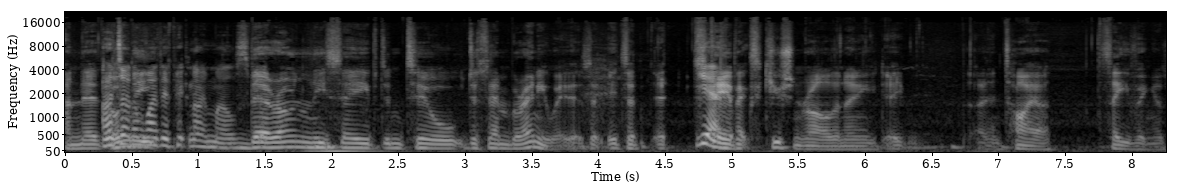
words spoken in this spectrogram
And I don't know why they picked nine miles. They're only saved until December anyway. It's a, it's a, a Yeah. stay of execution rather than any, a, an entire saving. As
